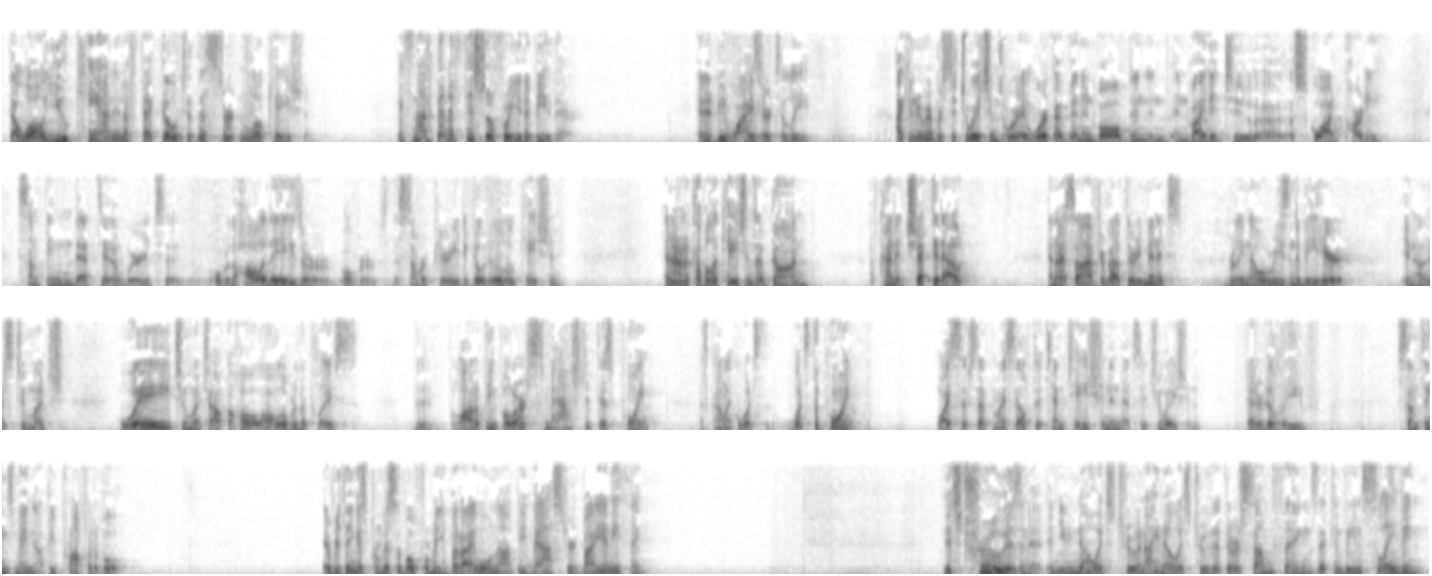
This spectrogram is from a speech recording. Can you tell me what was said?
that while you can, in effect, go to this certain location, it's not beneficial for you to be there. And it'd be wiser to leave. I can remember situations where at work I've been involved and in, invited to a, a, squad party, something that uh, where it's uh, over the holidays or over the summer period to go to a location. And on a couple occasions I've gone, I've kind of checked it out, and I saw after about 30 minutes, really no reason to be here. You know, there's too much, way too much alcohol all over the place. The, a lot of people are smashed at this point. It's kind of like, what's the, what's the point? Why subject myself to temptation in that situation? Better to leave. Some things may not be profitable. Everything is permissible for me, but I will not be mastered by anything. It's true, isn't it? And you know it's true, and I know it's true that there are some things that can be enslaving.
